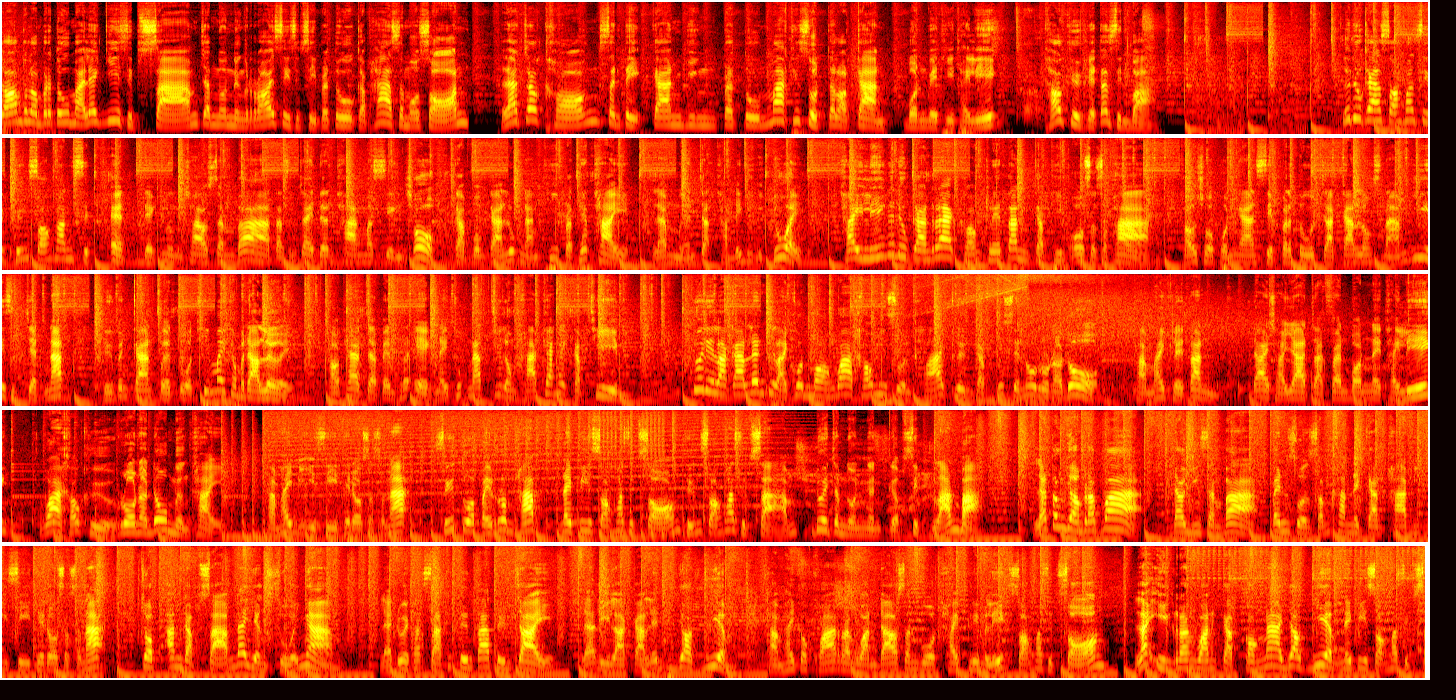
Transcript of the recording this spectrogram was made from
จอมถล่มประตูหมายเลข 23 จำนวน 144 ประตูกับ 5 สโมสร และเจ้าของสถิติการยิงประตูมากที่สุดตลอดการบนเวทีไทยลีก เขาคือเกรตันซินวาฤดูกาล 2010 ถึง 2011 เด็กหนุ่มชาวซัมบ้าตัดสินใจเดินทางมาเสี่ยงโชคกับวงการลูกหนังที่ประเทศไทย และเหมือนจะทำได้ดีอีกด้วย ไทยลีกฤดูกาลแรกของเคลตันกับทีมโอสถสภา เขาโชว์ผลงาน 10 ประตูจากการลงสนาม 27 นัด ถือเป็นการเปิดตัวที่ไม่ธรรมดาเลย เขาแทบจะเป็นพระเอกในทุกนัดที่ลงค้าแข้งให้กับทีม ด้วยลีลาการเล่นที่หลายคนมองว่าเขามีส่วนคล้ายคลึงกับคริสเตียโนโรนัลโดทำให้เคลตันได้ฉายาจากแฟนบอลในไทยลีกว่าเขาคือโรนัลโดเมืองไทยทำให้ BEC เทโรศาสนะ ซื้อตัวไปร่วมทัพในปี 2012 ถึง 2013 ด้วยจำนวนเงินเกือบ 10 ล้านบาท และต้องยอมรับว่า ดาวยิงซัมบ้า เป็นส่วนสำคัญในการพา BEC เทโรศาสนะ จบอันดับ 3 ได้อย่างสวยงาม และด้วยทักษะที่ตื่นตาตื่นใจ และลีลาการเล่นที่ยอดเยี่ยมทำให้เขาคว้ารางวัลดาวซันโวไทยพรีเมียร์ลีก 2012 และอีกรางวัลกับกองหน้ายอดเยี่ยมในปี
